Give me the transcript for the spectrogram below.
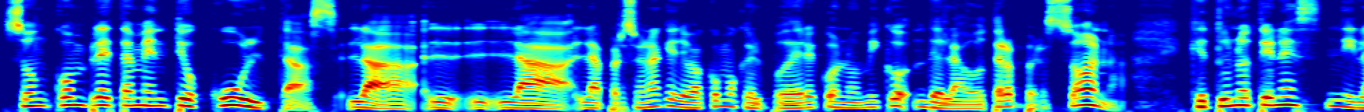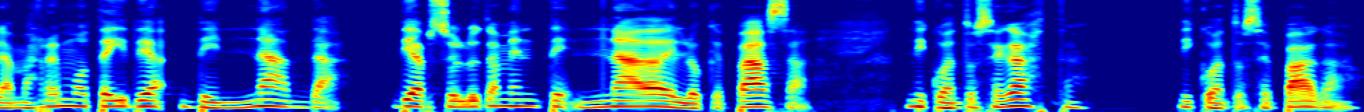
son completamente ocultas, la, la, persona que lleva como que el poder económico de la otra persona, que tú no tienes ni la más remota idea de nada, de absolutamente nada de lo que pasa, ni cuánto se gasta, ni cuánto se paga,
